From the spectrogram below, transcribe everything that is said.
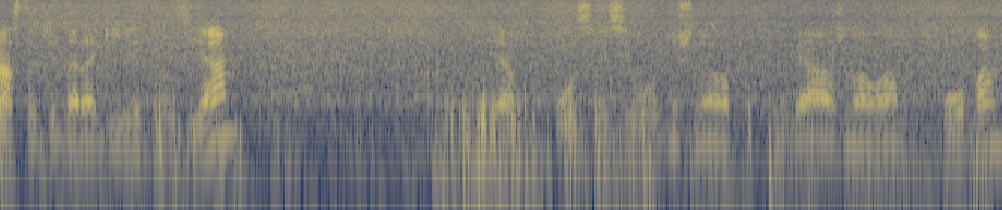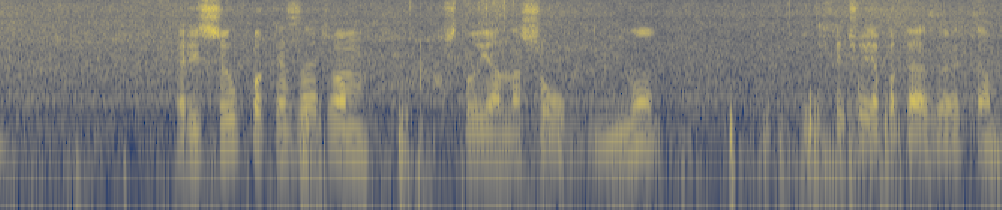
Здравствуйте, дорогие друзья! Я после сегодняшнего пляжного копа решил показать вам, что я нашел. Но не хочу я показывать там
